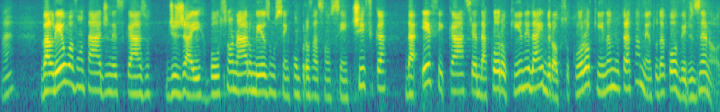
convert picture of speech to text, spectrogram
Né? Valeu a vontade, nesse caso, de Jair Bolsonaro, mesmo sem comprovação científica da eficácia da cloroquina e da hidroxicloroquina no tratamento da Covid-19.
